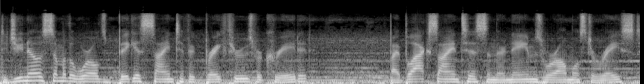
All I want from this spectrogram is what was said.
Did you know some of the world's biggest scientific breakthroughs were created by black scientists and their names were almost erased?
